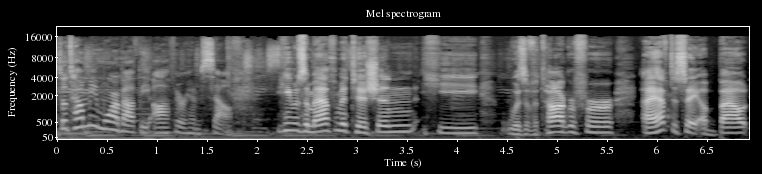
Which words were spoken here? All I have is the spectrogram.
So tell me more about the author himself. He was a mathematician, he was a photographer. I have to say about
